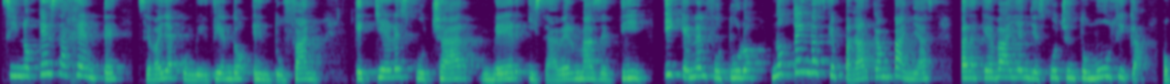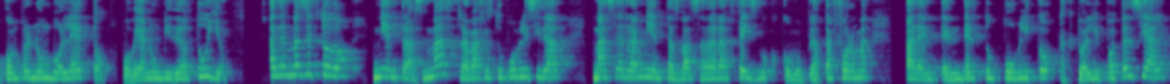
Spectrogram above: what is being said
sino que esa gente se vaya convirtiendo en tu fan, que quiere escuchar, ver y saber más de ti y que en el futuro no tengas que pagar campañas para que vayan y escuchen tu música o compren un boleto o vean un video tuyo. Además de todo, mientras más trabajes tu publicidad, más herramientas vas a dar a Facebook como plataforma para entender tu público actual y potencial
